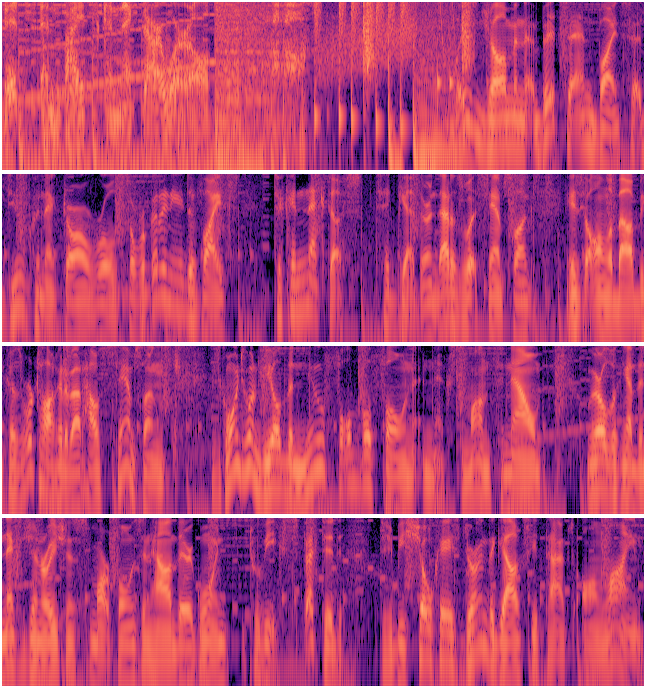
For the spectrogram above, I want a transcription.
Bits and bytes connect our world. Ladies and gentlemen, bits and bytes do connect our world, so we're going to need a device to connect us together. And that is what Samsung is all about because we're talking about how Samsung is going to unveil the new foldable phone next month. Now, we are looking at the next generation of smartphones and how they're going to be expected to be showcased during the Galaxy Unpacked Online.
